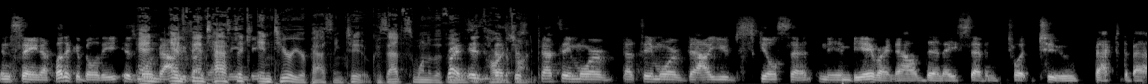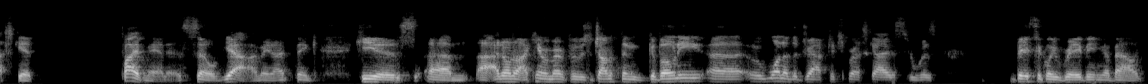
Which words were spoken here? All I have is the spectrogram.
insane athletic ability is more and, valuable and fantastic interior passing too because that's one of the things right. that's hard that's to just, find. That's a more that's a more valued skill set in the NBA right now than a seven foot two back to the basket five man is. So yeah, I mean I think he is. Um, I don't know. I can't remember if it was Jonathan Givony, uh, one of the Draft Express guys who was basically raving about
